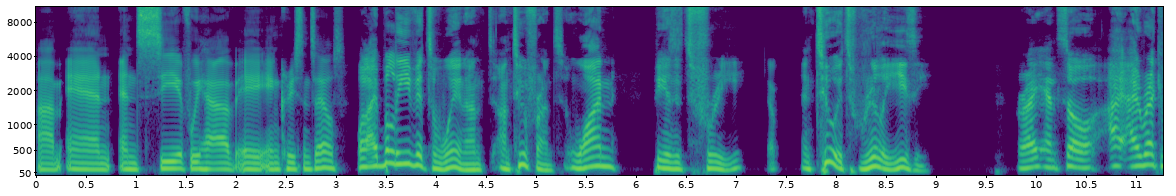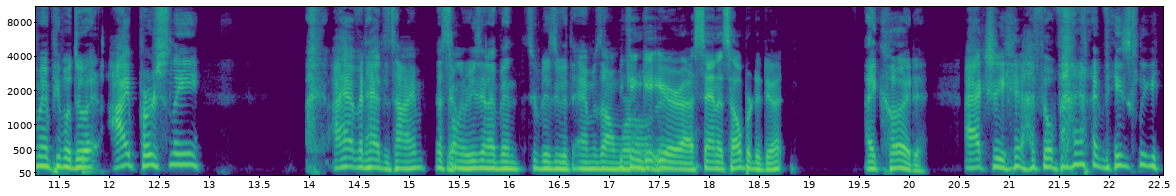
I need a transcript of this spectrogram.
um, and and see if we have a increase in sales. Well, I believe it's a win on on two fronts. One, because it's free. Yep. And two, it's really easy. Right. And so I, I recommend people do it. I personally I haven't had the time. That's the only reason I've been too busy with Amazon You can get your uh, Santa's helper to do it. I could. I actually, I feel bad. I basically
